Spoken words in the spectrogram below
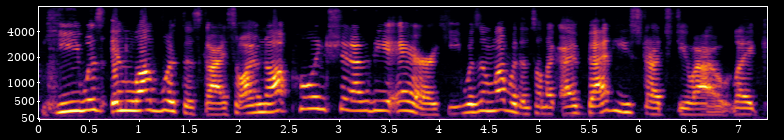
he was in love with this guy. So I'm not pulling shit out of the air. He was in love with him. So I'm like, I bet he stretched you out. Like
